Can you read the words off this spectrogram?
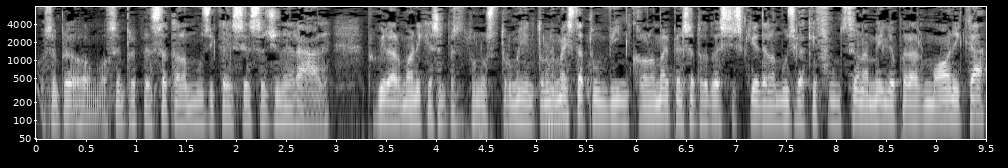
ho sempre, ho sempre, pensato alla musica in senso generale, per cui l'armonica è sempre stato uno strumento, non è mai stato un vincolo, non ho mai pensato che dovessi scrivere della musica che funziona meglio per armonica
